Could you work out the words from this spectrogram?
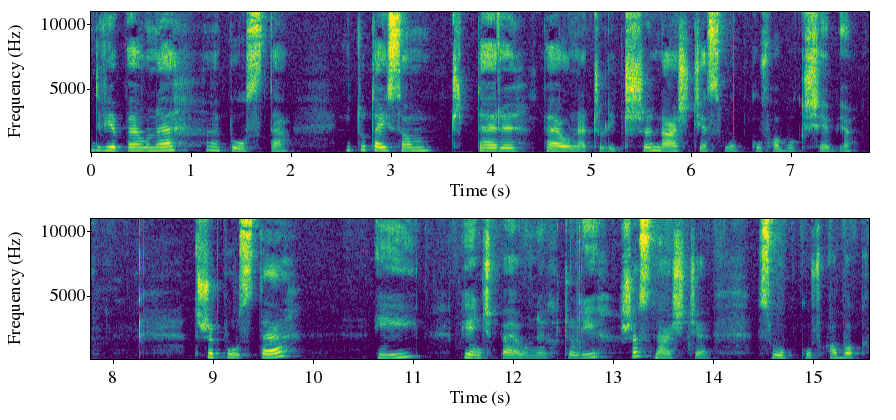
Dwie pełne, pusta. I tutaj są cztery pełne, czyli 13 słupków obok siebie. Trzy puste i 5 pełnych, czyli 16 słupków obok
